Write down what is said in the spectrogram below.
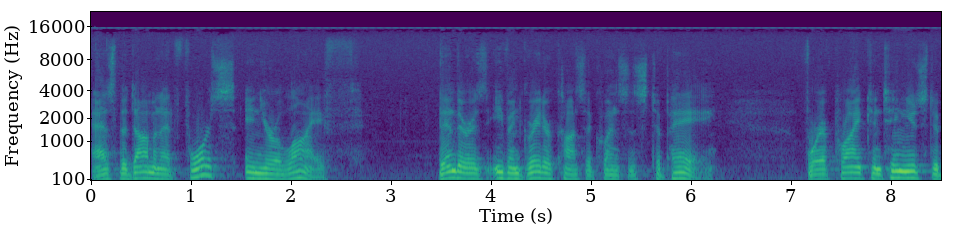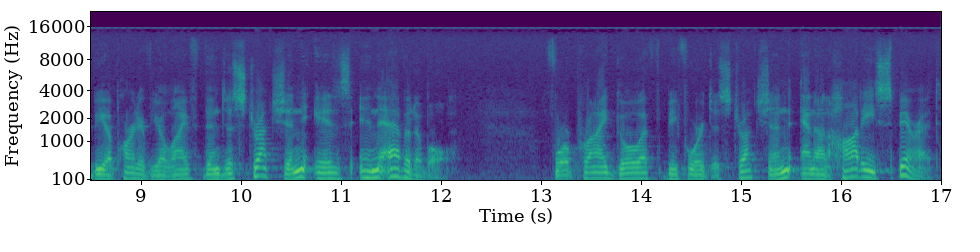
as the dominant force in your life, then there is even greater consequences to pay. For if pride continues to be a part of your life, then destruction is inevitable. For pride goeth before destruction, and a haughty spirit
